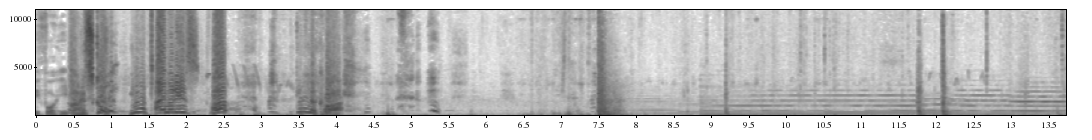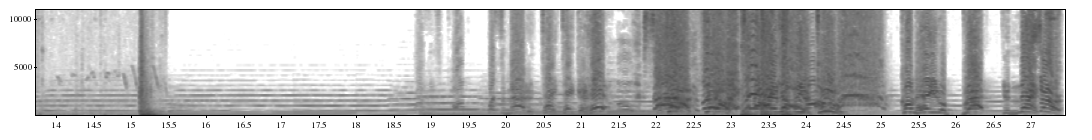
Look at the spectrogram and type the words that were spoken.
before he Come died. on, let's go. You know what time it is? Huh? Get in the car. What's the matter? Take, take a hit. Shut up! Shut up! I had enough of you too. Come here, you little brat. You're next. Sir,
